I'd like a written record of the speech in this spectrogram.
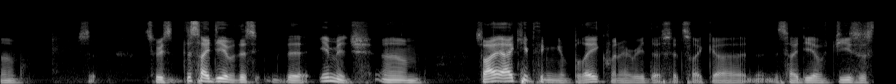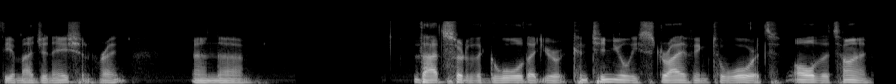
Um, so, so this idea of this the image. Um, so I, I, keep thinking of Blake when I read this. It's like uh, this idea of Jesus, the imagination, right? And uh, that's sort of the goal that you're continually striving towards all the time.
